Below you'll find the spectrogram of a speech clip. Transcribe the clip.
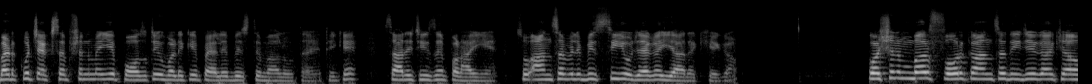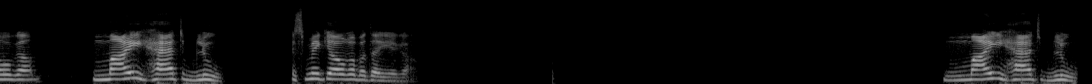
बट कुछ एक्सेप्शन में ये पॉजिटिव वर्ड के पहले भी इस्तेमाल होता है, ठीक है? सारी चीज़ें पढ़ाई हैं। So answer will be C हो जाएगा याद रखिएगा। क्वेश्चन नंबर फोर का आंसर दीजिएगा, क्या होगा? माई हैट ब्लू इसमें क्या होगा बताइएगा? माई हैट ब्लू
